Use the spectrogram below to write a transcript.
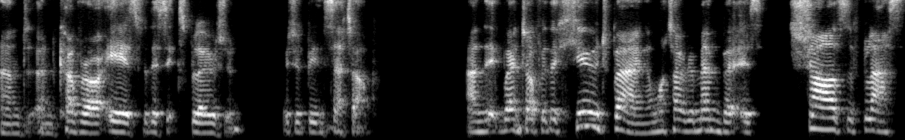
and, and cover our ears for this explosion, which had been set up and it went off with a huge bang. And what I remember is shards of glass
